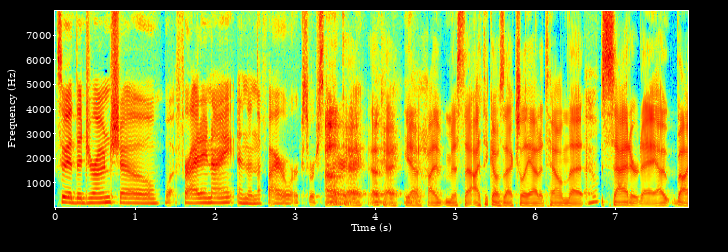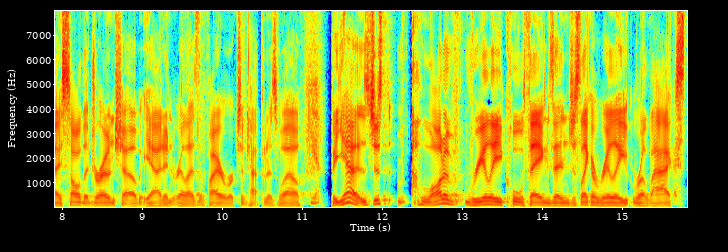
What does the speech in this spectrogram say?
So we had the drone show what Friday night, and then the fireworks were Saturday. Okay, okay, yeah, I missed that. I think I was actually out of town that oh. Saturday. I, I saw the drone show, but yeah, I didn't realize the fireworks had happened as well. Yeah. But yeah, it's just a lot of really cool things, and just like a really relaxed,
